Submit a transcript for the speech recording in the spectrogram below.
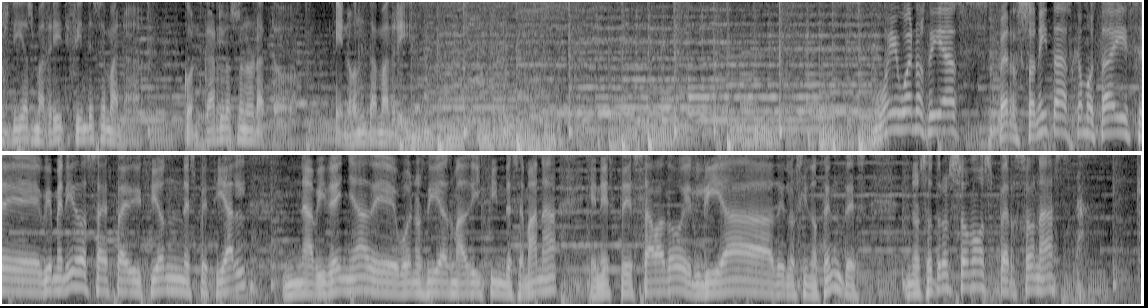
Buenos Días Madrid fin de semana con Carlos Honorato en Onda Madrid. Muy buenos días, personitas, ¿cómo estáis? Eh, bienvenidos a esta edición especial navideña de Buenos Días Madrid fin de semana, en este sábado, el Día de los Inocentes. Nosotros somos personas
